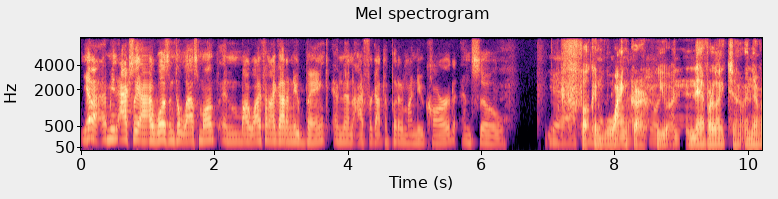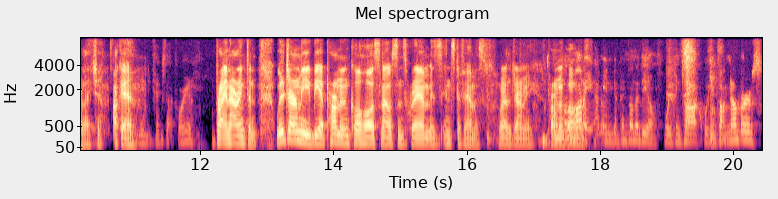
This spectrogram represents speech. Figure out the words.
Yeah, I mean, actually, I was until last month, and my wife and I got a new bank, and then I forgot to put in my new card, and so yeah. Fucking wanker. You, I never liked you. I never liked you. Okay. I need to fix that for you. Brian Harrington. Will Jeremy be a permanent co-host now since Graham is insta famous? Well, Jeremy, permanent co-host. Money. I mean, depends on the deal. We can talk. We can talk numbers.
